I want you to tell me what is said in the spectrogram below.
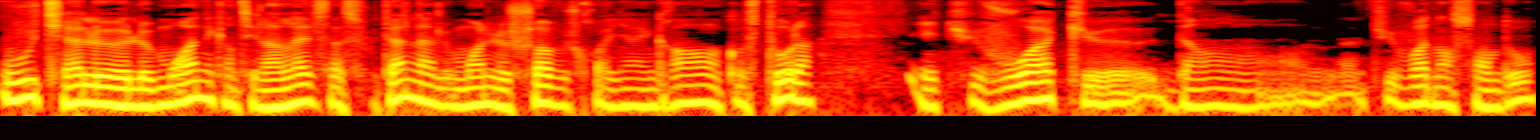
où tu le, le, moine quand il enlève sa soutane, là, le moine le chauve, je crois, il y a un grand costaud là, et tu vois que dans, tu vois dans son dos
